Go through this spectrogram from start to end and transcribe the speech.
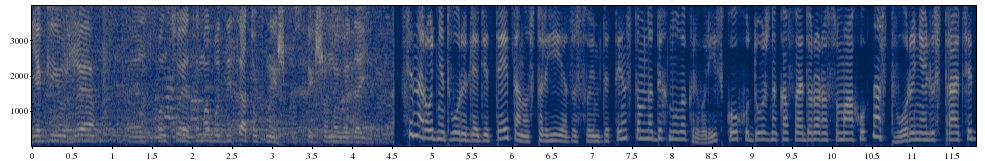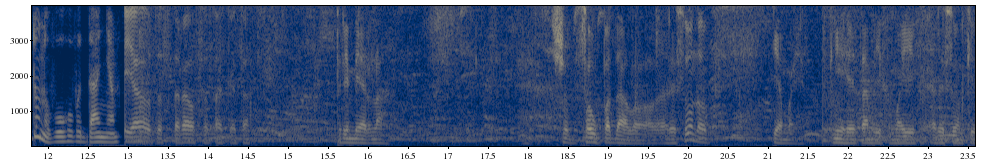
який вже спонсує це, мабуть, десяту книжку з тих, що ми видаємо. Ці народні твори для дітей та ностальгія за своїм дитинством надихнула криворізького художника Федора Росомаху на створення ілюстрацій до нового видання. Я вот старался так это примерно, чтобы совпадало рисунок с темой. В книге там их мои рисунки,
